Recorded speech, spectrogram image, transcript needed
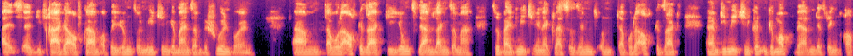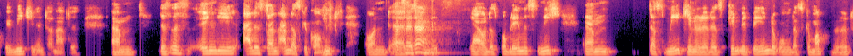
als äh, die Frage aufkam, ob wir Jungs und Mädchen gemeinsam beschulen wollen. Ähm, da wurde auch gesagt, die Jungs lernen langsamer, sobald Mädchen in der Klasse sind. Und da wurde auch gesagt, äh, die Mädchen könnten gemobbt werden, deswegen brauchen wir Mädcheninternate. Ähm, das ist irgendwie alles dann anders gekommen. Und, äh, Gott sei Dank. Problem, ja, und das Problem ist nicht ähm, das Mädchen oder das Kind mit Behinderung, das gemobbt wird,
